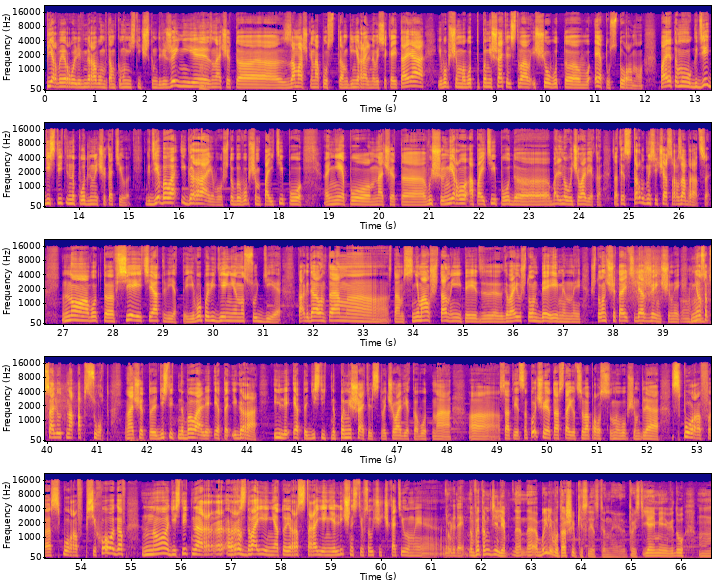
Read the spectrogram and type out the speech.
первые роли в мировом там коммунистическом движении, значит, э, замашки на пост там генерального секретаря и, в общем, вот помешательство еще вот э, в эту сторону. Поэтому где действительно подлинный Чикатило? Где была игра его, чтобы, в общем, пойти по э, не по, значит, э, высшую меру, а пойти под э, больного человека? Соответственно, трудно сейчас разобраться. Но вот э, все эти ответы, его поведение на суде, когда он там, э, там снимал штаны, перед, э, говорил, что он беременный, что он считает себя женщиной, нес абсолютно абсурд. Значит, э, действительно, была ли это игра или это действительно помешательство человека вот на, а, соответственно, почве, это остается вопрос, ну, в общем, для споров, э, споров психологов, но действительно раздвоение, а то и расстроение личности в случае Чикатило мы наблюдаем. В этом деле э, э, были вот ошибки следственные? То есть я имею в виду,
